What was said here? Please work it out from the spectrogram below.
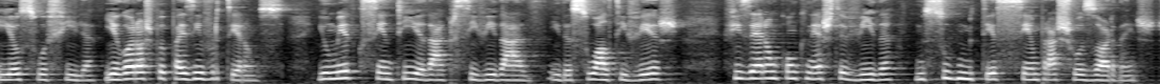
e eu sua filha, e agora os papéis inverteram-se. E o medo que sentia da agressividade e da sua altivez fizeram com que nesta vida me submetesse sempre às suas ordens.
